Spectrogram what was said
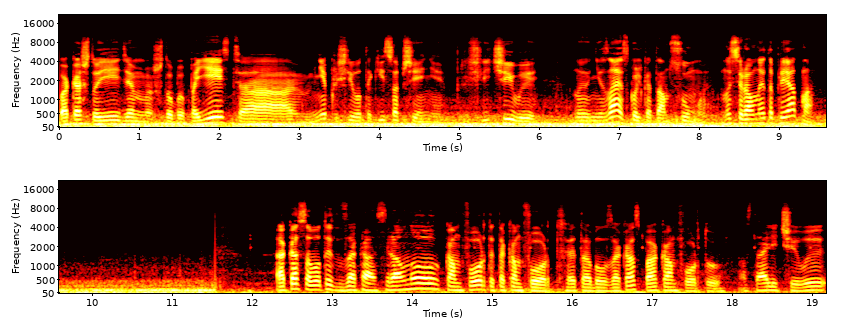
Пока что едем, чтобы поесть, а мне пришли вот такие сообщения. Пришли чивы. Ну, не знаю, сколько там суммы, но все равно это приятно. Оказывается, вот этот заказ, все равно комфорт это комфорт. Это был заказ по комфорту. Остали чаевы,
